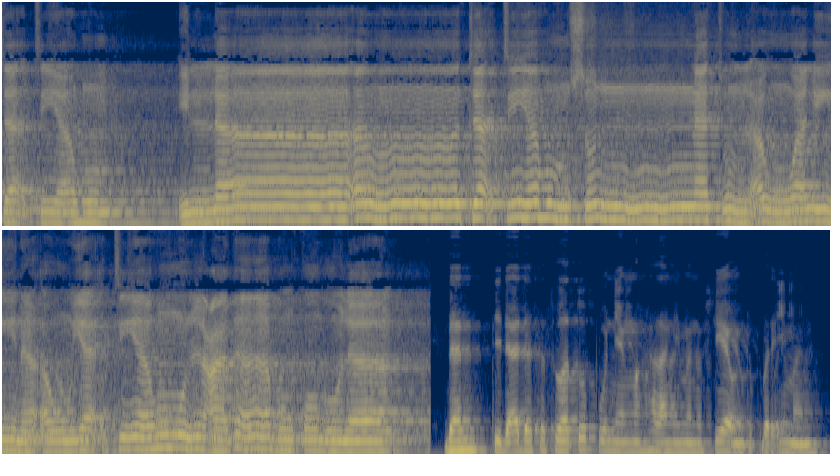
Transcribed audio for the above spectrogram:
تأتيهم إلا أن تأتيهم سنة الأولين أو يأتيهم العذاب قبلا. Dan tidak ada sesuatu pun yang menghalangi manusia untuk beriman.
